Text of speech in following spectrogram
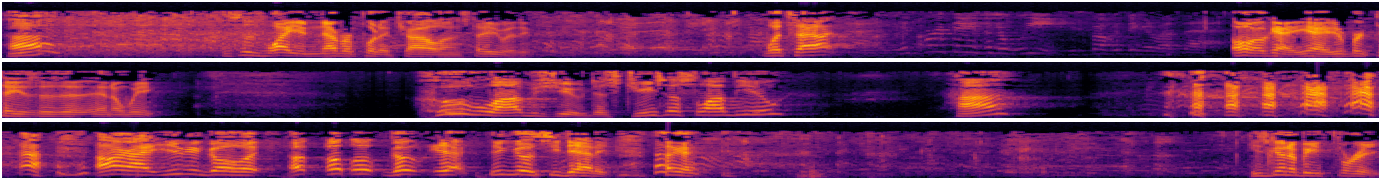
Huh? This is why you never put a child on stage with you. What's that? His birthday's in a week. He's probably thinking about that. Oh, okay. Yeah, your birthday is in a week. Who loves you? Does Jesus love you? Huh? All right, you can go. Up, up, up, go. Yeah, you can go see Daddy. Okay. He's going to be three.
